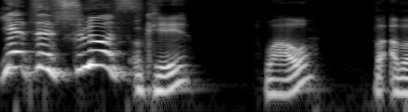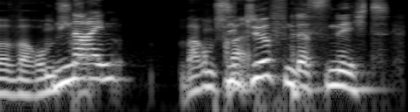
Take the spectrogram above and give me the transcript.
Jetzt ist Schluss! Okay. Wow. Aber warum Nein, Warum sie dürfen das nicht.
